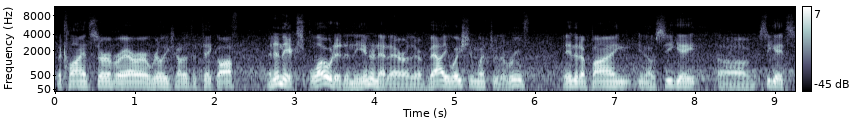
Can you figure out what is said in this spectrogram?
the client server era really started to take off. And then they exploded in the internet era. Their valuation went through the roof. They ended up buying, you know, Seagate, uh, Seagate's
